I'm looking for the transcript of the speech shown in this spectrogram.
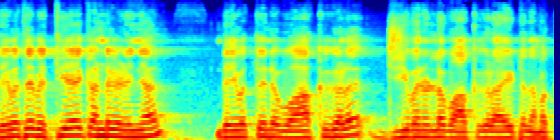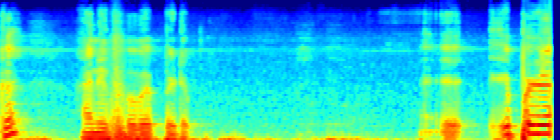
ദൈവത്തെ വ്യക്തിയായി കണ്ടു കഴിഞ്ഞാൽ ദൈവത്തിന്റെ വാക്കുകൾ ജീവനുള്ള വാക്കുകളായിട്ട് നമുക്ക് അനുഭവപ്പെടും. ഇപ്പോഴ്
